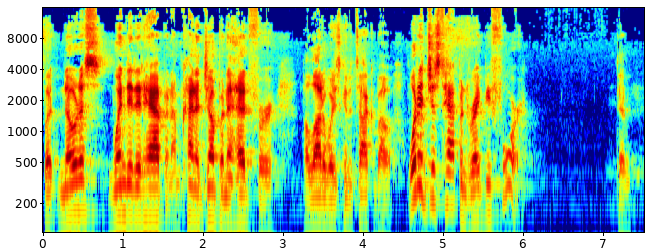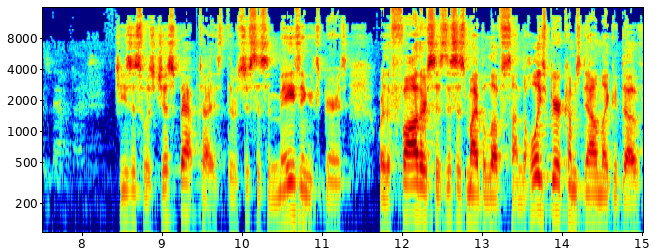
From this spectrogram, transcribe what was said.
But notice, when did it happen? I'm kind of jumping ahead for a lot of what he's going to talk about. What had just happened right before? Jesus was just baptized. There was just this amazing experience where the Father says, This is my beloved Son. The Holy Spirit comes down like a dove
